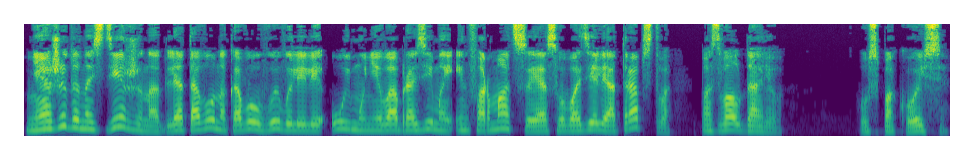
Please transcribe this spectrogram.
Неожиданно сдержанно для того, на кого вывалили уйму невообразимой информации и освободили от рабства, позвал Дарио. «Успокойся.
